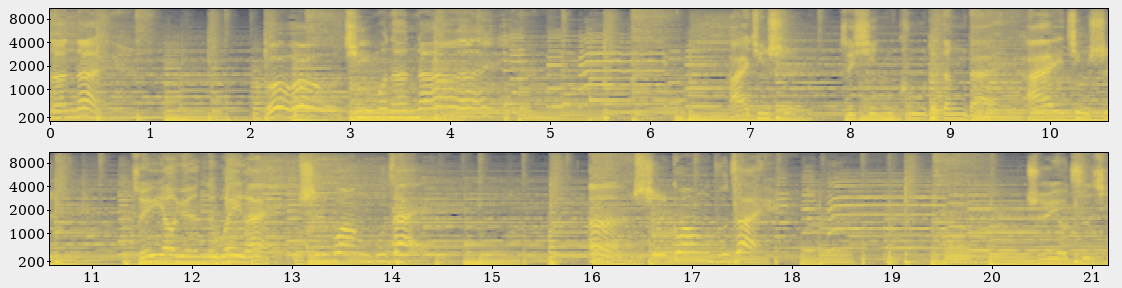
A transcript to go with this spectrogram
难耐，哦哦，寂寞难耐。爱情是最辛苦的等待，爱情是最遥远的未来。时光不再，嗯，时光不再，只有自己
